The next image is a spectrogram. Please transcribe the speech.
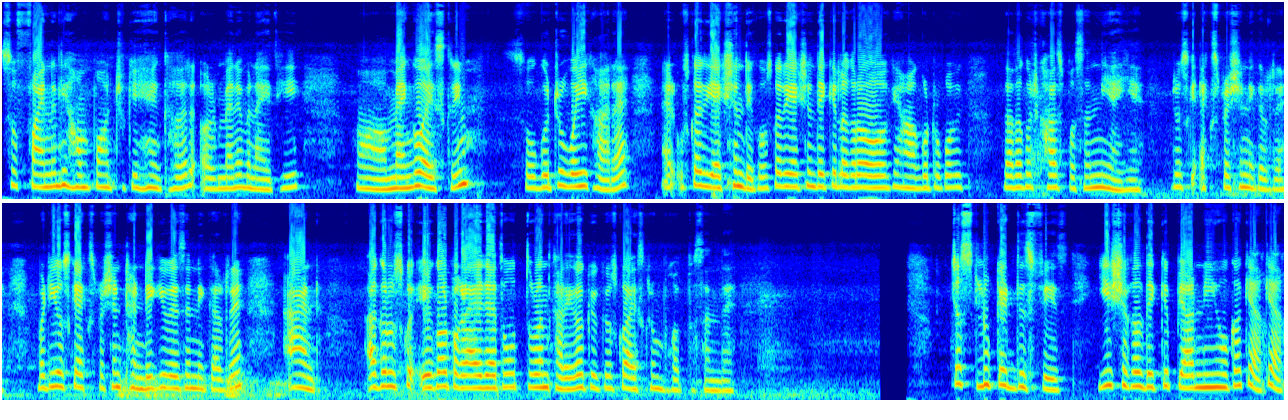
सो so, फाइनली हम पहुँच चुके हैं घर और मैंने बनाई थी मैंगो आइसक्रीम सो गुटरू वही खा रहा है एंड उसका रिएक्शन देखो उसका रिएक्शन देख के लग रहा होगा कि हाँ गुटरू को ज़्यादा कुछ खास पसंद नहीं आई है जो उसके एक्सप्रेशन निकल रहे हैं. बट ये उसके एक्सप्रेशन ठंडे की वजह से निकल रहे हैं एंड अगर उसको एक और पकड़ाया जाए तो वो तुरंत खा लेगा क्योंकि उसको आइसक्रीम बहुत पसंद है. Just look at this face ये शक्ल देख के प्यार नहीं होगा क्या? क्या?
